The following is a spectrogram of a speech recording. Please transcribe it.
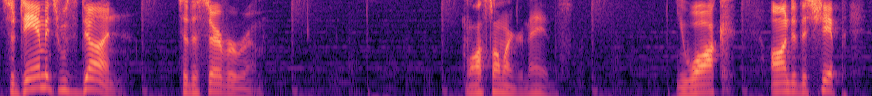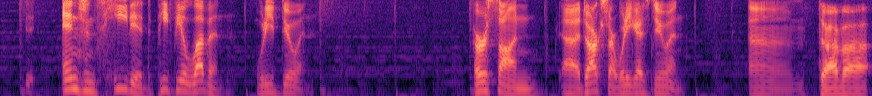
So damage was done to the server room. Lost all my grenades. You walk onto the ship. Engines heated. PP11. What are you doing? Urson, uh, Darkstar, what are you guys doing? Um, Do I have a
